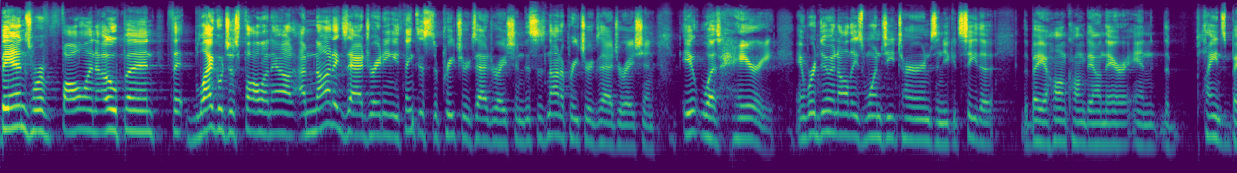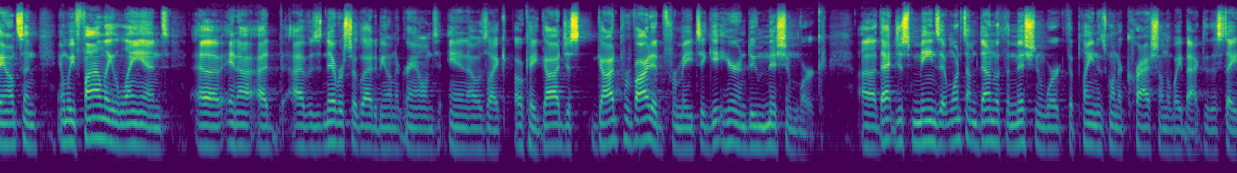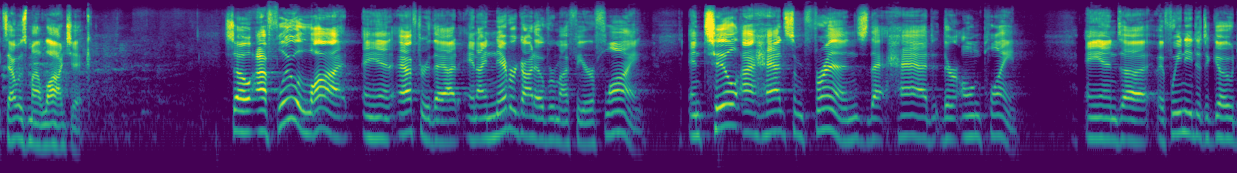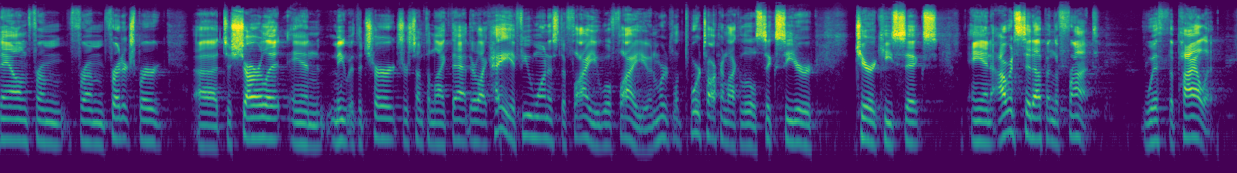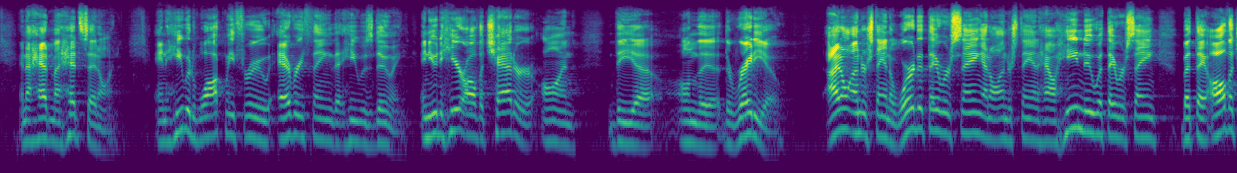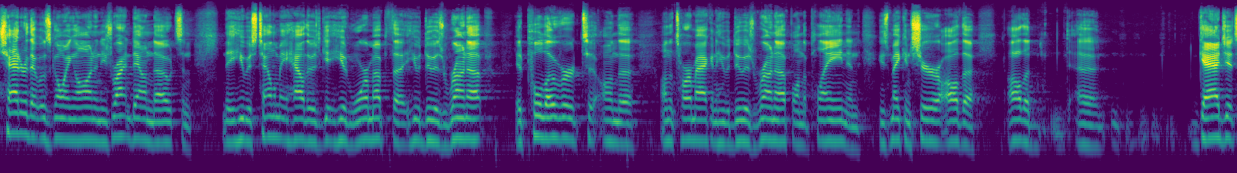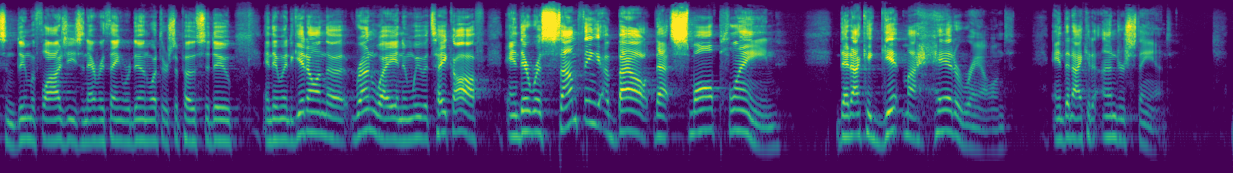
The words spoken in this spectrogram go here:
bins were falling open, the luggage was falling out. I'm not exaggerating. You think this is a preacher exaggeration. This is not a preacher exaggeration. It was hairy. And we're doing all these 1G turns, and you could see the, the Bay of Hong Kong down there, and the plane's bouncing, and we finally land uh, and I, I, I, was never so glad to be on the ground. And I was like, okay, God just, God provided for me to get here and do mission work. Uh, that just means that once I'm done with the mission work, the plane is going to crash on the way back to the States. That was my logic. So I flew a lot and after that, and I never got over my fear of flying until I had some friends that had their own plane. And uh, if we needed to go down from, from Fredericksburg uh, to Charlotte and meet with the church or something like that, they're like, hey, if you want us to fly you, we'll fly you. And we're, we're talking like a little six seater Cherokee 6. And I would sit up in the front with the pilot, and I had my headset on. And he would walk me through everything that he was doing. And you'd hear all the chatter on the, uh, on the, the radio I don't understand a word that they were saying. I don't understand how he knew what they were saying, but they all the chatter that was going on, and he's writing down notes, and they, he was telling me how get, he would warm up the, he would do his run up, it'd pull over to on the on the tarmac, and he would do his run up on the plane, and he's making sure all the all the uh, gadgets and doomaflages and everything were doing what they're supposed to do. And then we'd get on the runway and then we would take off. And there was something about that small plane that I could get my head around and that I could understand.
